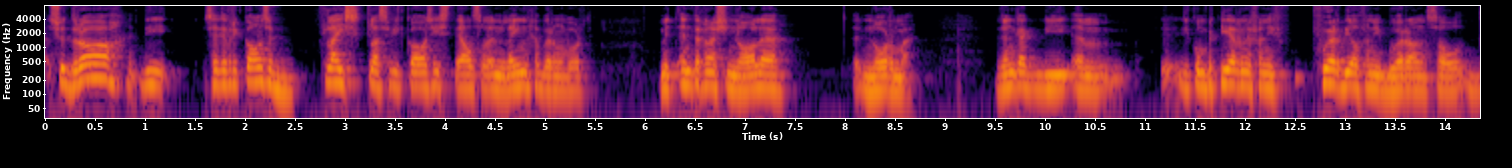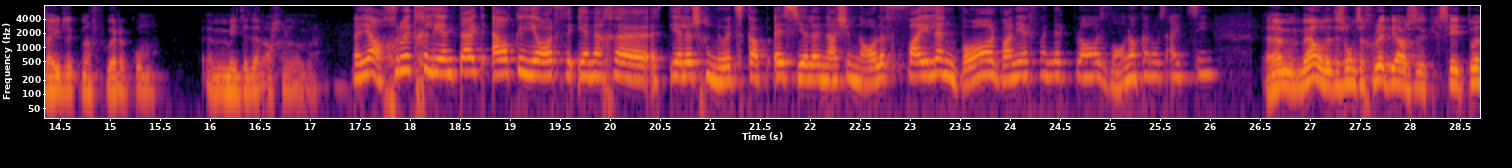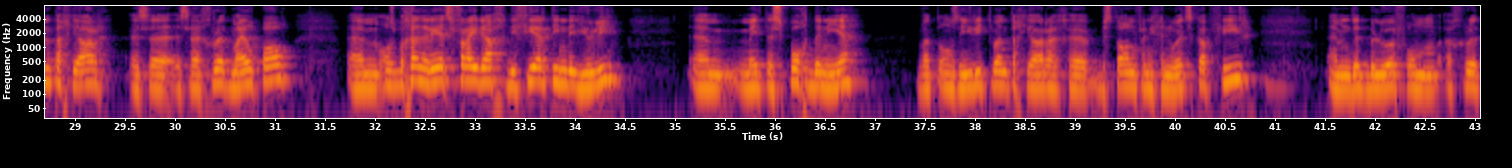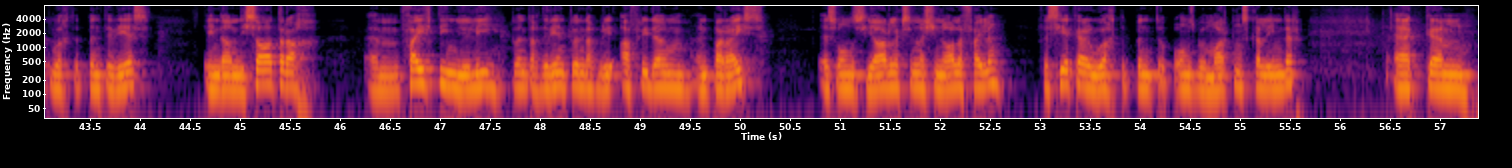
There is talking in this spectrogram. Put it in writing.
sodra die Suid-Afrikaanse vleisklassifikasiestelsel in lyn gebring word met internasionale norme, dink ek die um die kompeterende van die voordeel van die boeraan sal duidelik na vore kom um, met dit in ag genome. Nou ja, groot geleentheid elke jaar vir enige teelersgenootskap is julle nasionale veiling. Waar wanneer vind dit plaas? Waarna kan ons uitsien? Ehm um, wel, dit is ons groot jaar soos ek gesê 20 jaar is 'n is 'n groot mylpaal. Ehm um, ons begin reeds Vrydag die 14de Julie ehm um, met 'n spogdiner wat ons hierdie 20 jarige bestaan van die genootskap vier. Ehm um, dit beloof om 'n groot hoogtepunt te wees. En dan die Saterdag um, 15 Julie 2023 by die Afridome in Parys is ons jaarlikse nasionale veiling vir sekere hoogtepunt op ons bemarkingskalender. Ek um,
